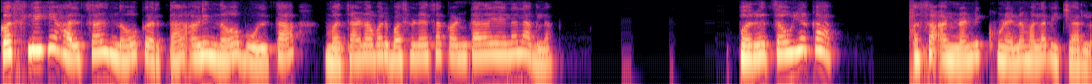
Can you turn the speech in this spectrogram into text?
कसलीही हालचाल न करता आणि न बोलता मचाणावर बसण्याचा कंटाळा यायला लागला. परत जाऊया का? असं अण्णांनी खुणेनं मला विचारलं.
